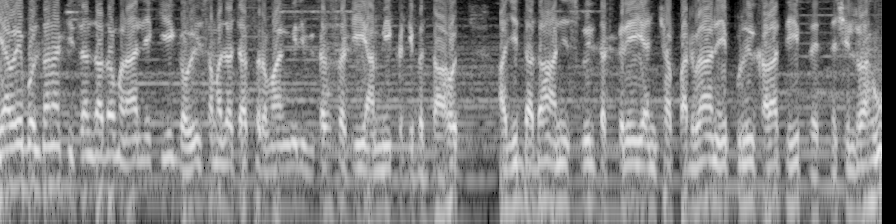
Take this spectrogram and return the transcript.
यावेळी बोलताना किसन जाधव म्हणाले की गवळी समाजाच्या सर्वांगीण विकासासाठी आम्ही कटिबद्ध आहोत. अजितदादा आणि सुनील तटकरे यांच्या पाठबळाने पुढील काळातही प्रयत्नशील राहू.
